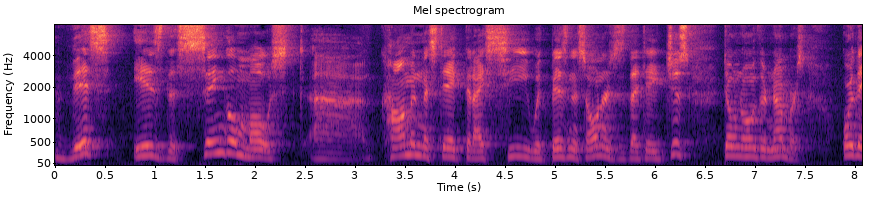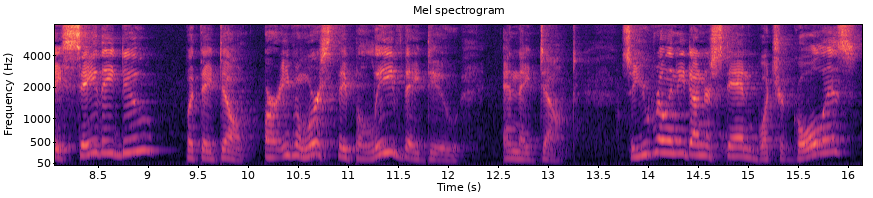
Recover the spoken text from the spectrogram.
This is the single most uh, common mistake that I see with business owners is that they just don't know their numbers, or they say they do, but they don't, or even worse, they believe they do and they don't. So you really need to understand what your goal is,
